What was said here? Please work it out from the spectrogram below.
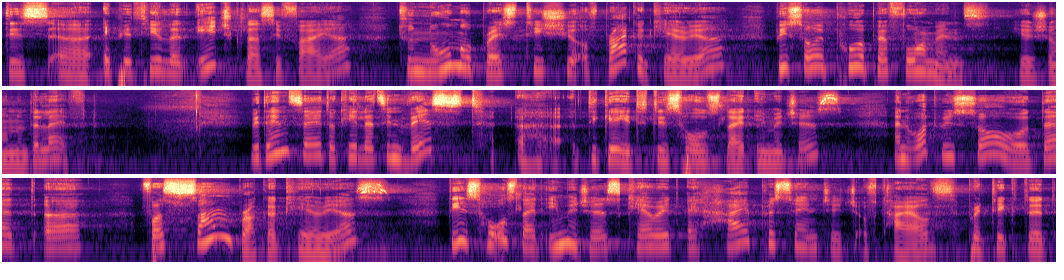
this uh, epithelial age classifier to normal breast tissue of BRCA carrier, we saw a poor performance, here shown on the left. We then said, okay, let's investigate uh, these whole slide images. And what we saw that uh, for some BRCA carriers, these whole slide images carried a high percentage of tiles predicted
